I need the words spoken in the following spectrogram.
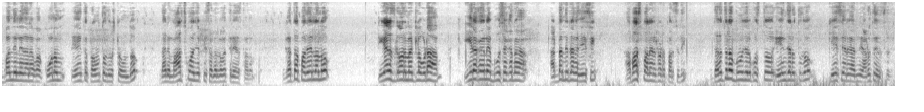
ఇబ్బంది లేదనే ఒక కోణం ఏదైతే ప్రభుత్వం దృష్టిలో ఉందో దాన్ని మార్చుకో అని చెప్పి సందర్భంగా తెలియజేస్తాను. గత పదేళ్ళలో టీఆర్ఎస్ గవర్నమెంట్లో కూడా ఈ రకంగానే భూసేకరణ అడ్డందిడ్డంగా చేసి అబాస్ పాలైనటువంటి పరిస్థితి. దళితుల భూజులకు వస్తూ ఏం జరుగుతుందో కేసీఆర్ గారిని అడుగు తెలుస్తుంది.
